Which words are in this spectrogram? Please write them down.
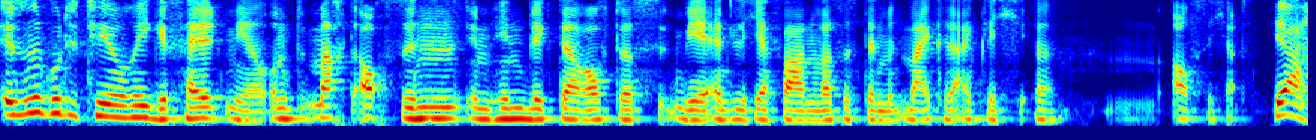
Ist eine gute Theorie, gefällt mir und macht auch Sinn im Hinblick darauf, dass wir endlich erfahren, was es denn mit Michael eigentlich äh, auf sich hat. Ja,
